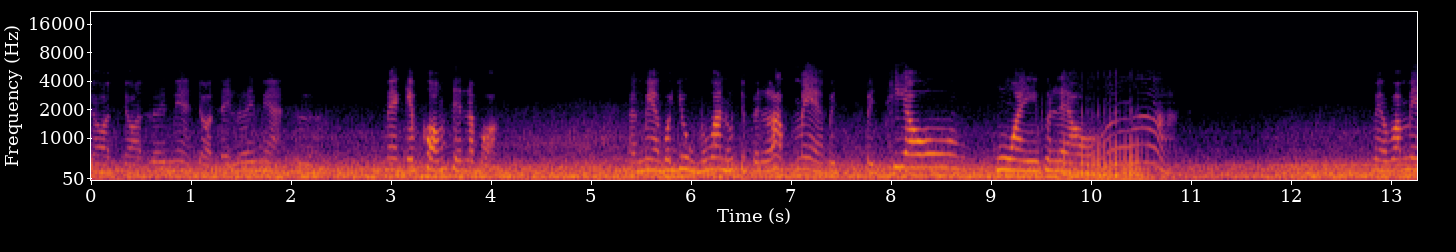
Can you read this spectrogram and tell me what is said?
จอดจอดเลยแม่ จอดได้เลยแม่เออแม่เก็บของเสร็จแล้วบอกแต่แม่บ่ยุ่งหนูว่าหนูจะไปรับแม่ไปไปเที่ยวห่วยเพื่อนแล้วแม่ว่าแม่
